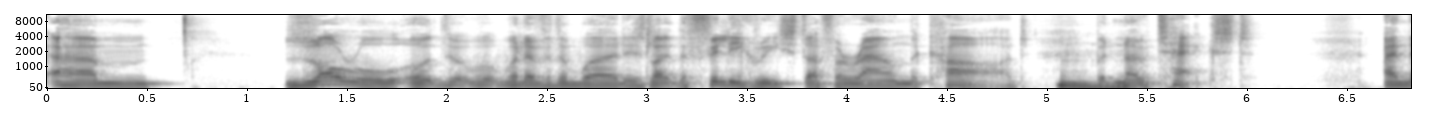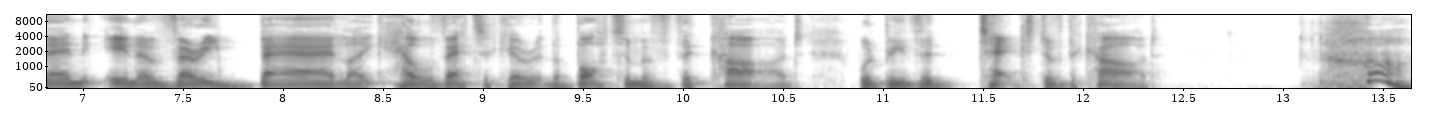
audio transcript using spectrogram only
um, laurel or the, whatever the word is, like the filigree stuff around the card, but no text. And then in a very bare, like Helvetica at the bottom of the card would be the text of the card. Huh.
